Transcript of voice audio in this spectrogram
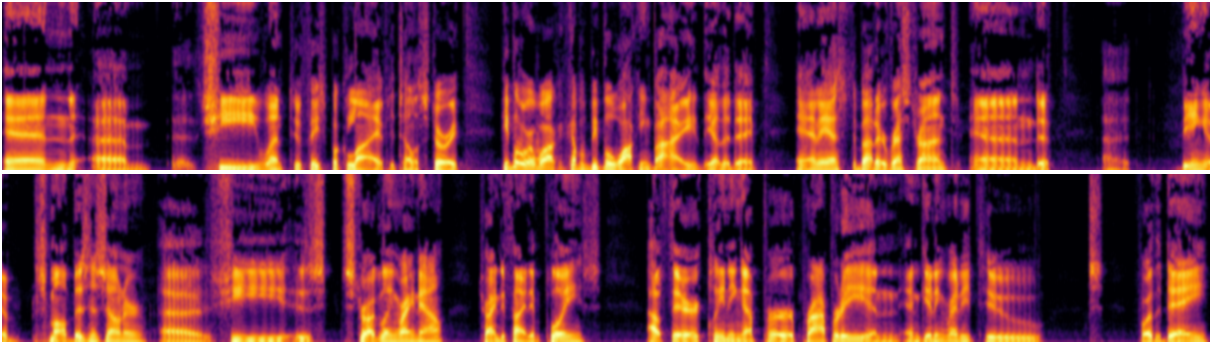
and um, she went to Facebook Live to tell a story. People were walking, a couple people walking by the other day and asked about a restaurant and uh, being a small business owner. Uh, she is struggling right now, trying to find employees out there cleaning up her property and, and getting ready to for the day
